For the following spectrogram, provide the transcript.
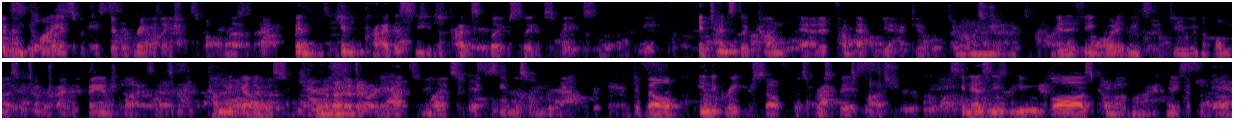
the compliance with these different regulations follows. And in privacy, the privacy legislative space, it tends to come at it from that reactive posture. And I think what it needs to do, and the whole message I'm trying to evangelize, is come together with security that's already been through this, they've seen this movie, develop, integrate yourself with this risk-based posture. And as these new laws come online, they develop,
